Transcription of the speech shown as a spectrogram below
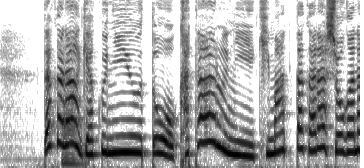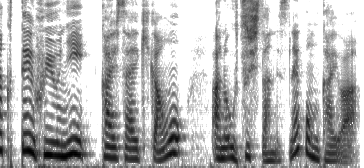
だから逆に言うと、カタールに決まったからしょうがなくて、冬に開催期間をあの移したんですね、今回は。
